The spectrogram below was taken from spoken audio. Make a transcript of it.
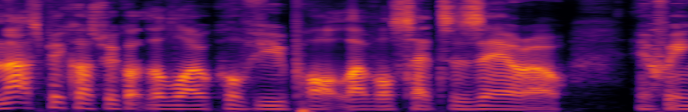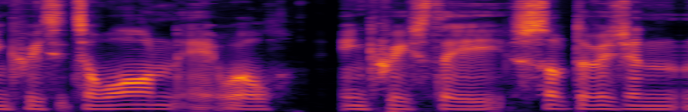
And that's because we've got the local viewport level set to zero. If we increase it to one, it will increase the subdivision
